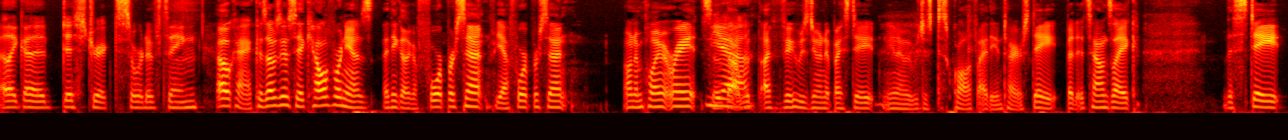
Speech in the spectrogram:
like a district sort of thing. Okay, because I was going to say California is, I think, like a 4%. Yeah, 4% unemployment rate. So Yeah. that would, if he was doing it by state, you know, it would just disqualify the entire state. But it sounds like the state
